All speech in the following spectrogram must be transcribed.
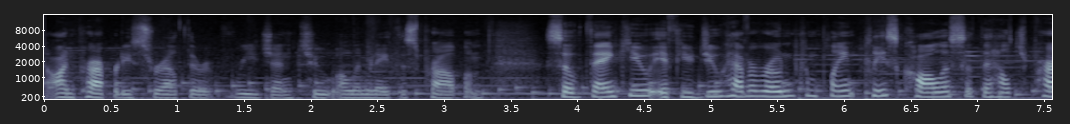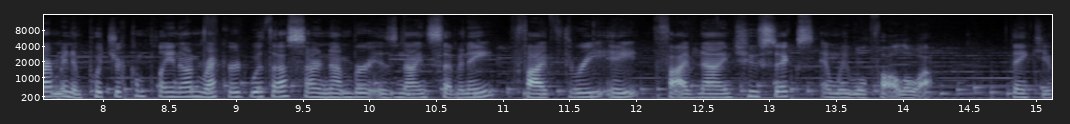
on properties throughout the region to eliminate this problem. So thank you. If you do have a rodent complaint, please call us at the Health Department and put your complaint on record with us. Our number is 978-538-5926 and we will follow up. Thank you.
